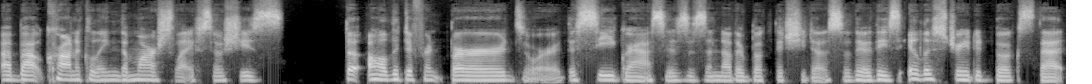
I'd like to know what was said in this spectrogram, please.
about chronicling the marsh life so she's the all the different birds or the sea grasses is another book that she does. So there are these illustrated books that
